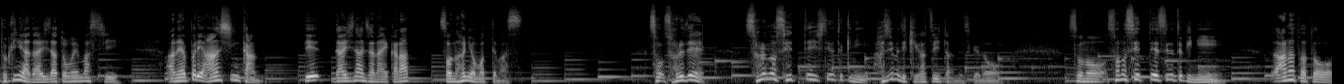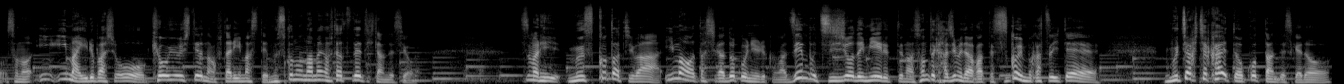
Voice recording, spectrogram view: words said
時には大事だと思いますしあのやっぱり安心感って大事なんじゃないかなそんなふうに思ってます。そうそれでそれの設定してる時に初めて気がついたんですけどそのその設定する時にあなたとその今いる場所を共有してるのが2人いますって息子の名前が2つ出てきたんですよ。つまり息子たちは今私がどこにいるかが全部地上で見えるっていうのはその時初めて分かってすごいムカついてむちゃくちゃ帰って怒ったんですけど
